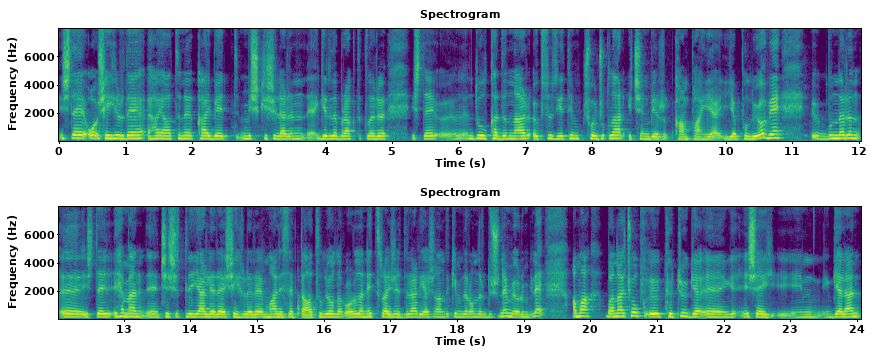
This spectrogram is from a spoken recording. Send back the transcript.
işte o şehirde hayatını kaybetmiş kişilerin e, geride bıraktıkları işte e, dul kadınlar, öksüz yetim çocuklar için bir kampanya yapılıyor ve e, bunların işte hemen çeşitli yerlere, şehirlere maalesef dağıtılıyorlar. Orada ne trajediler yaşandı kim bilir onları düşünemiyorum bile. Ama bana çok kötü şey gelen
